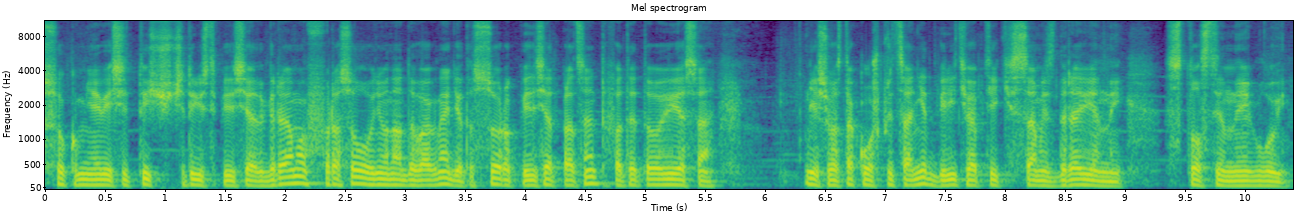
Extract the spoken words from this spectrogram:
Сок у меня весит 1450 граммов. Рассол в него надо вогнать где-то 40-50% от этого веса. Если у вас такого шприца нет, берите в аптеке самый здоровенный с толстенной иглой.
